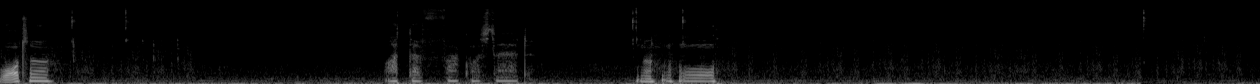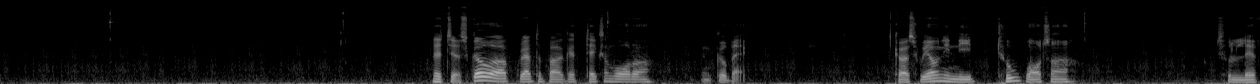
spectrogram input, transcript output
water. What the fuck was that? No. Let's just go up, grab the bucket, take some water, and go back. Because we only need two water to live.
